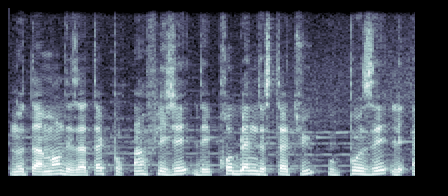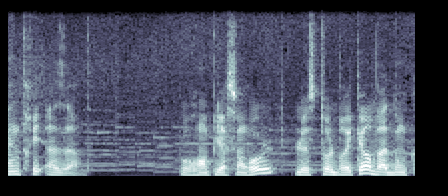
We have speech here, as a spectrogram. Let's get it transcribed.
notamment des attaques pour infliger des problèmes de statut ou poser les entry hazards. Pour remplir son rôle, le Stallbreaker va donc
